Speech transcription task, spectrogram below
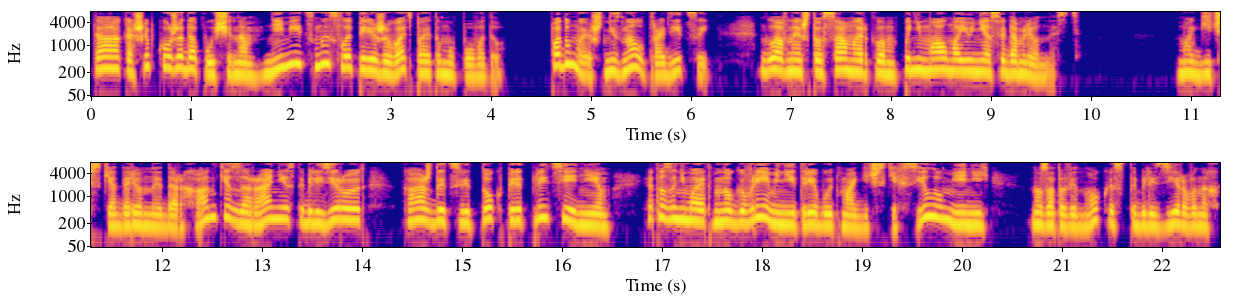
Так, ошибка уже допущена, не имеет смысла переживать по этому поводу. Подумаешь, не знал традиций. Главное, что сам Эрклом понимал мою неосведомленность. Магически одаренные дарханки заранее стабилизируют каждый цветок перед плетением — это занимает много времени и требует магических сил и умений, но зато венок из стабилизированных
